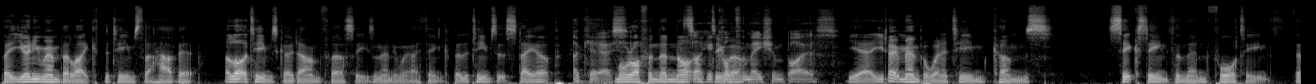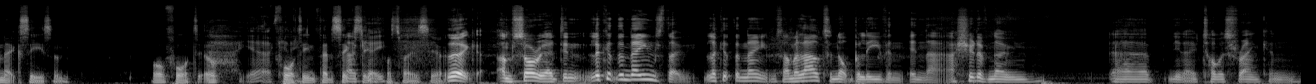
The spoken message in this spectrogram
but you only remember like the teams that have it. A lot of teams go down first season anyway, I think, but the teams that stay up, okay, more often than not, it's like a confirmation well. bias. Yeah, you don't remember when a team comes 16th and then 14th the next season. Or, 14th, or yeah, okay. 14th and 16th, okay. I suppose. Yeah. Look, I'm sorry, I didn't. Look at the names, though. Look at the names. I'm allowed to not believe in, in that. I should have known, uh, you know, Thomas Frank and.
